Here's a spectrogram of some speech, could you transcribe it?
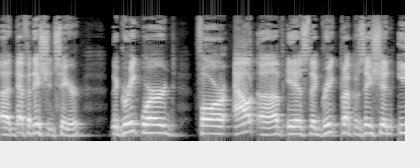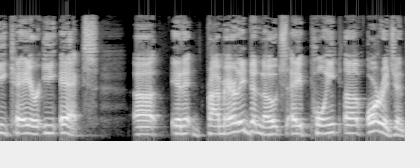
uh, definitions here. The Greek word for out of is the Greek preposition ek or ex, uh, and it primarily denotes a point of origin,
